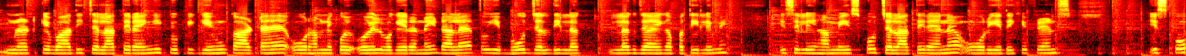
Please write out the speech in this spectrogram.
मिनट के बाद ही चलाते रहेंगे क्योंकि गेहूँ का आटा है और हमने कोई ऑयल वगैरह नहीं डाला है तो ये बहुत जल्दी लग लग जाएगा पतीले में। इसलिए हमें इसको चलाते रहना है और ये देखिए फ्रेंड्स इसको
